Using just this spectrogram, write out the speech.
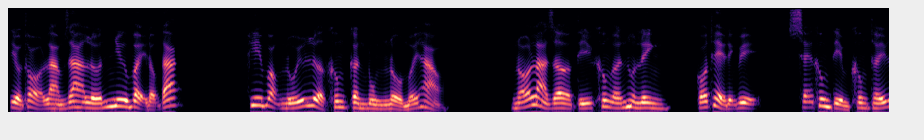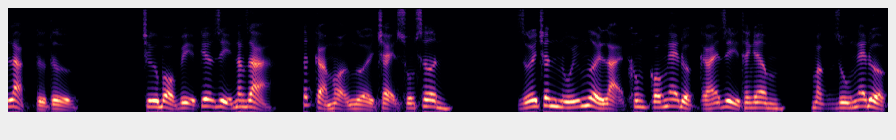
Tiểu thọ làm ra lớn như vậy động tác. Hy vọng núi lửa không cần bùng nổ mới hảo. Nó là giờ tí không ấn hồn linh, có thể định vị, sẽ không tìm không thấy lạc từ từ. Trừ bỏ vị kia dị năng giả, tất cả mọi người chạy xuống sơn. Dưới chân núi người lại không có nghe được cái gì thanh âm, mặc dù nghe được,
